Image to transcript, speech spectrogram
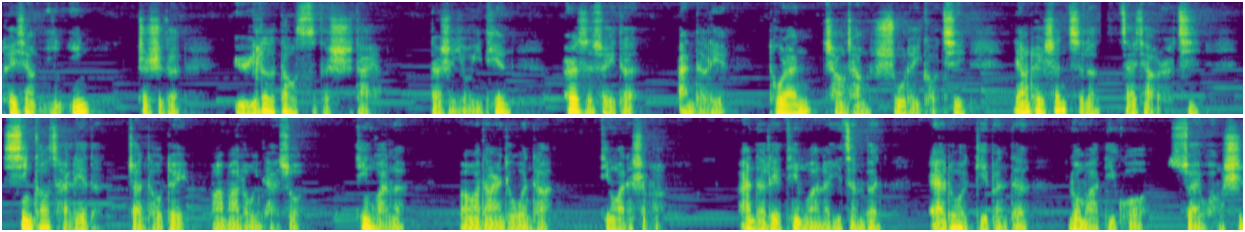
推向影音，这是个娱乐到死的时代啊。但是有一天，二十岁的安德烈突然长长舒了一口气，两腿伸直了，摘下耳机，兴高采烈地转头对妈妈龙应台说：“听完了。”妈妈当然就问他。听完了什么？安德烈听完了一整本 Edward Gibbon 的《罗马帝国衰亡史》。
